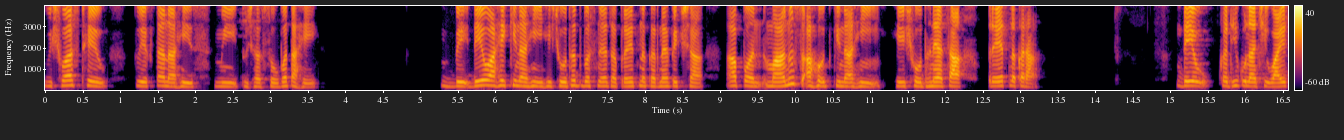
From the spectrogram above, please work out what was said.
विश्वास ठेव तू एकटा नाहीस मी तुझ्यासोबत आहे. बे देव आहे की नाही हे शोधत बसण्याचा प्रयत्न करण्यापेक्षा आपण माणूस आहोत की नाही हे शोधण्याचा प्रयत्न करा. देव कधी कुणाची वाईट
